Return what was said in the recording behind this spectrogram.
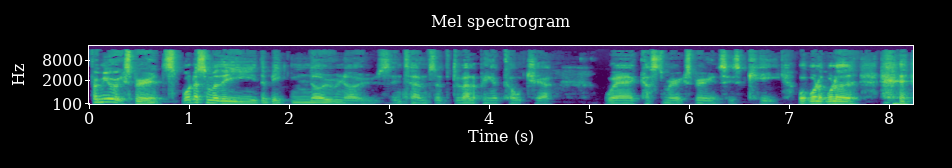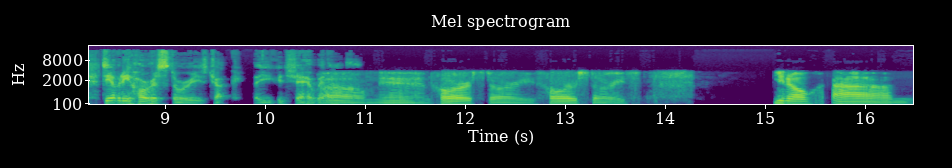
From your experience, what are some of the the big no nos in terms of developing a culture? where customer experience is key. What what, what are the, do you have any horror stories, Chuck, that you could share with oh, us? Oh man, horror stories, horror stories. You know, um,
